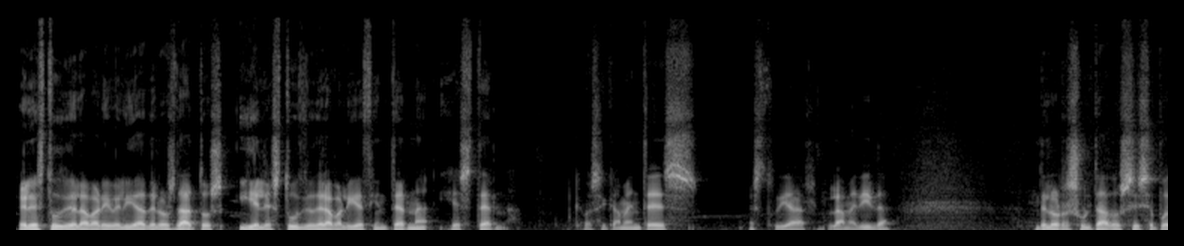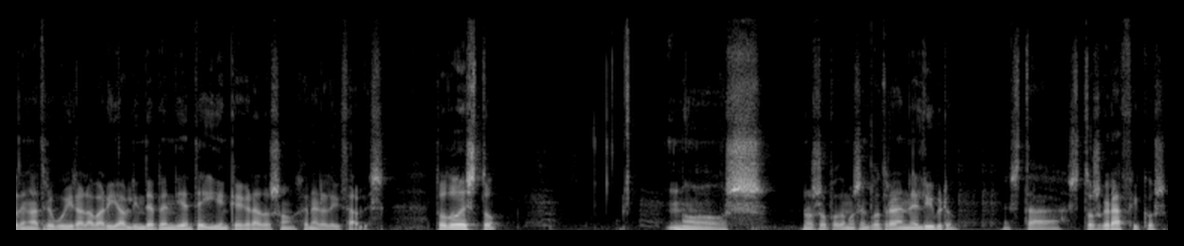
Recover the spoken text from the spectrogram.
el estudio de la variabilidad de los datos y el estudio de la validez interna y externa, que básicamente es estudiar la medida de los resultados si se pueden atribuir a la variable independiente y en qué grado son generalizables. Todo esto nos, lo podemos encontrar en el libro, estos gráficos,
